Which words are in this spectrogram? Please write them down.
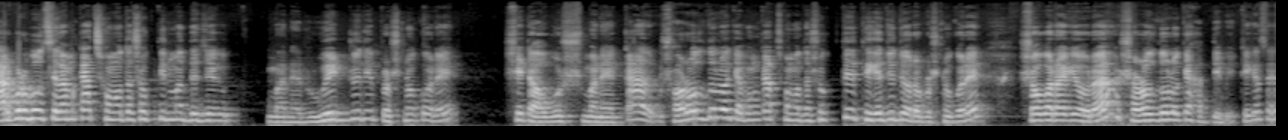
তারপর বলছিলাম কাজ ক্ষমতা শক্তির মধ্যে যে মানে রুয়েট যদি প্রশ্ন করে, সেটা অবশ্য মানে সরল দোলক এবং কাজ ক্ষমতা শক্তি থেকে যদি ওরা প্রশ্ন করে, সবার আগে ওরা সরল দোলকে হাত দিবে, ঠিক আছে?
